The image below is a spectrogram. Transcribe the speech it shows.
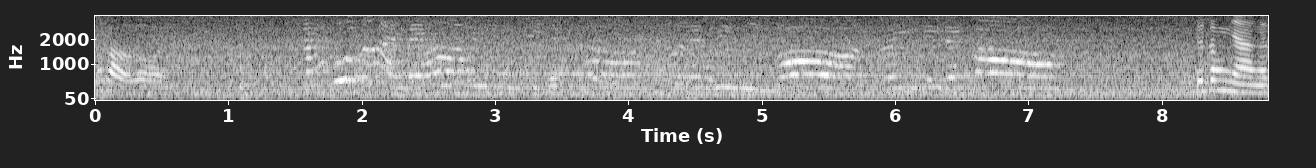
Nó bảo rồi năm phút nó lại bé ơi đi đến con đi nhìn con đi đi đến con chứ trong nhà người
